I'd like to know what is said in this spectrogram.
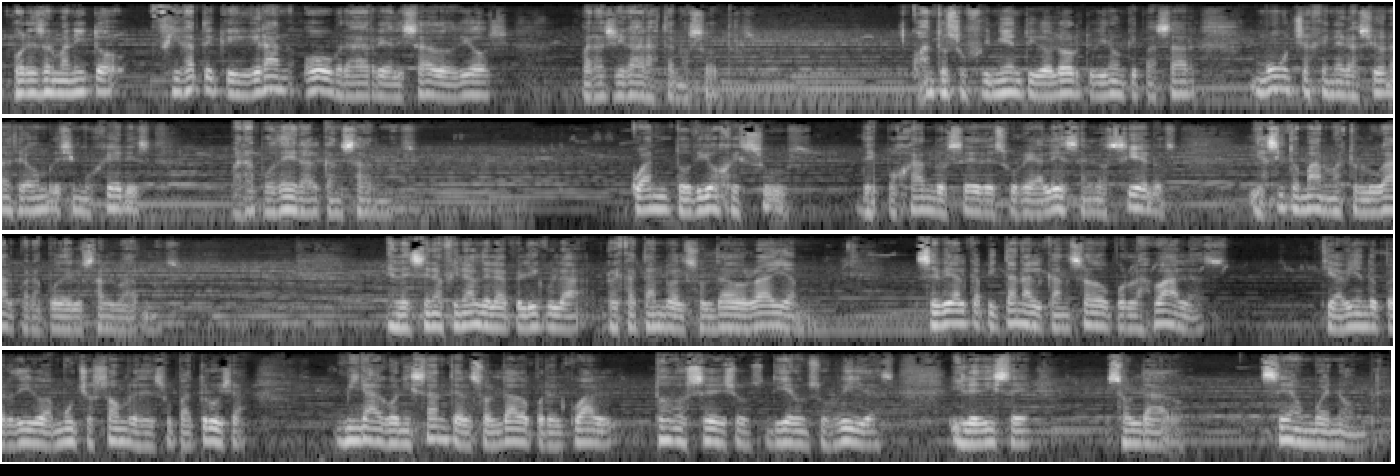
Por eso, hermanito, fíjate qué gran obra ha realizado Dios para llegar hasta nosotros. Cuánto sufrimiento y dolor tuvieron que pasar muchas generaciones de hombres y mujeres para poder alcanzarnos. Cuánto dio Jesús despojándose de su realeza en los cielos y así tomar nuestro lugar para poder salvarnos. En la escena final de la película Rescatando al soldado Ryan, se ve al capitán alcanzado por las balas, que habiendo perdido a muchos hombres de su patrulla, mira agonizante al soldado por el cual todos ellos dieron sus vidas y le dice, soldado, sea un buen hombre,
